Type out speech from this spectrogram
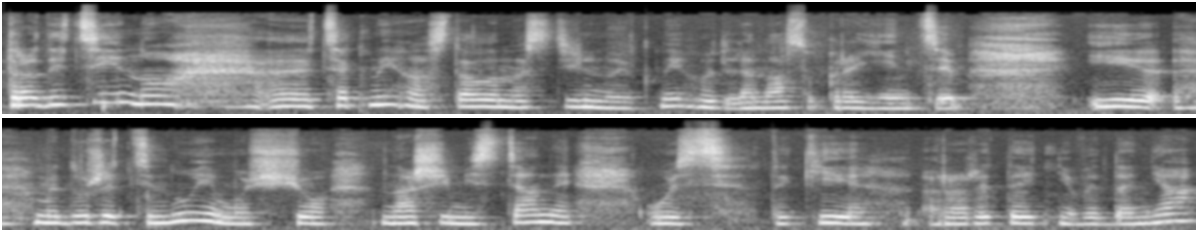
Традиційно е, ця книга стала настільною книгою для нас, українців. І е, ми дуже цінуємо, що наші містяни ось такі раритетні видання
